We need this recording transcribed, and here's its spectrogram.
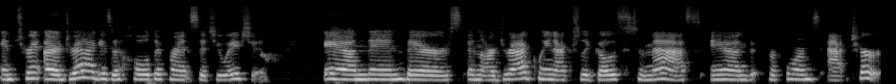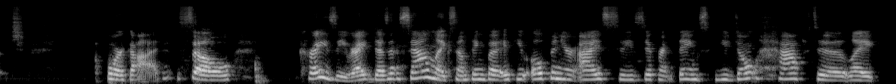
And tra- our drag is a whole different situation. And then there's and our drag queen actually goes to mass and performs at church for god. So crazy right? Doesn't sound like something but if you open your eyes to these different things you don't have to like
